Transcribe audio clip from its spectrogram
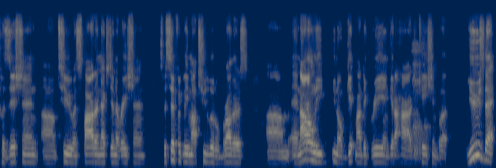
position um, to inspire the next generation, specifically my two little brothers, um, and not only, you know, get my degree and get a higher education, but use that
